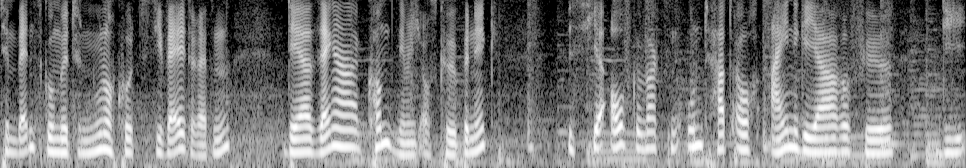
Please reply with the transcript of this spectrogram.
Tim Bensko mit Nur noch kurz die Welt retten. Der Sänger kommt nämlich aus Köpenick, ist hier aufgewachsen und hat auch einige Jahre für die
